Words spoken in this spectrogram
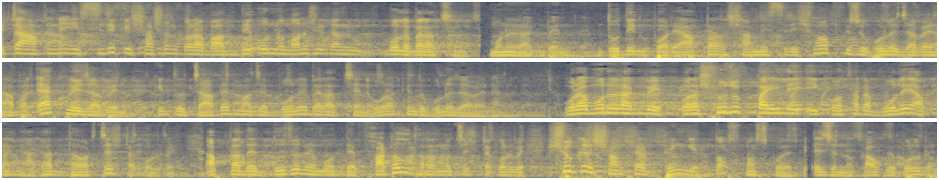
এটা আপনি স্ত্রীকে শাসন করা বাদ দিয়ে অন্য মানুষের কাছে বলে বেড়াচ্ছেন। মনে রাখবেন, দুদিন পরে আপনার স্বামী স্ত্রী সব কিছু ভুলে যাবেন, আবার এক হয়ে যাবেন, কিন্তু যাদের মাঝে বলে বেড়াচ্ছেন, ওরা কিন্তু ভুলে যাবে না। ওরা মনে রাখবে, ওরা সুযোগ পাইলে এই কথাটা বলে আপনাকে আঘাত দেওয়ার চেষ্টা করবে। আপনাদের দুজনের মধ্যে ফাটল ধরানোর চেষ্টা করবে। সুখের সংসার ভেঙে তসমস করে দেবে। এই জন্য কাউকে বলবেন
